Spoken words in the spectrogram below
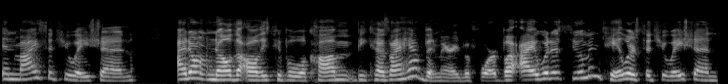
in my situation i don't know that all these people will come because i have been married before but i would assume in taylor's situation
